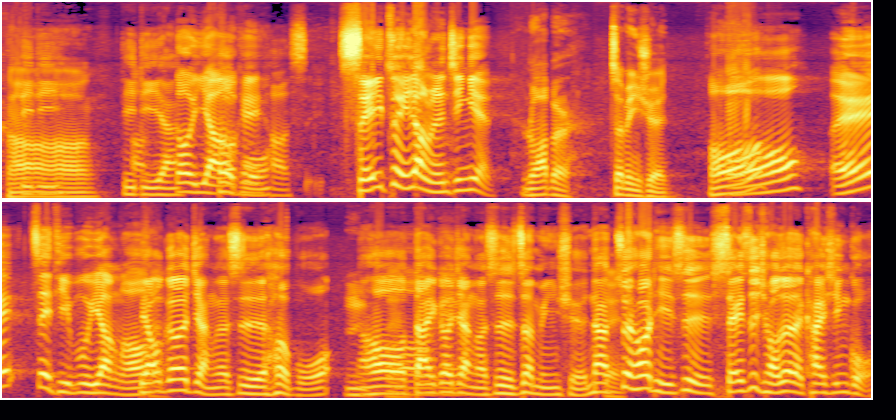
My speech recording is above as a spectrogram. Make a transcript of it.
好。好好弟弟啊，都一样。OK，好，谁谁最让人惊艳？，Robert，郑明轩，哦，哦，哎，这题不一样哦。彪哥讲的是赫伯，嗯。然后呆哥讲的是郑明学。那最后一题是谁是球队的开心果？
